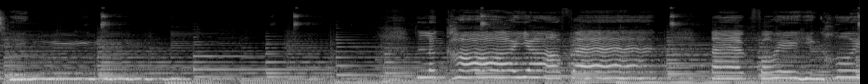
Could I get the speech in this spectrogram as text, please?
ทิ้งลังคายาแฝดแตกฝอยหิ่งห้อย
